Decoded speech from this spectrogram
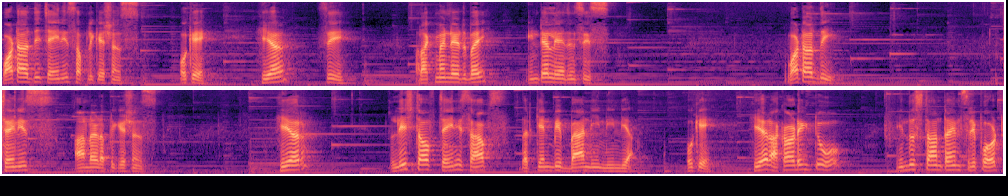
What are the Chinese applications? Okay, here see recommended by Intel agencies. What are the Chinese Android applications? Here list of Chinese apps that can be banned in India. Okay, here according to Hindustan Times report,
